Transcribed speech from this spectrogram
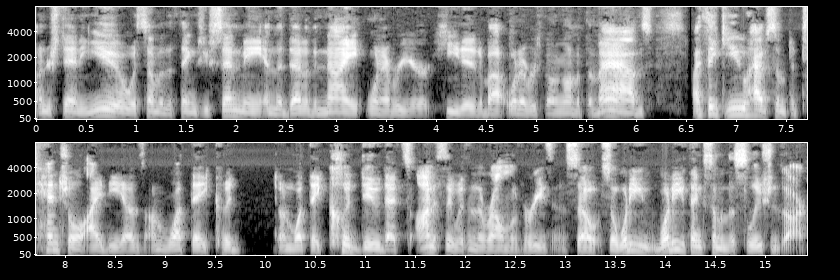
understanding you with some of the things you send me in the dead of the night whenever you're heated about whatever's going on with the Mavs, I think you have some potential ideas on what they could on what they could do that's honestly within the realm of reason. So so what do you what do you think some of the solutions are?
